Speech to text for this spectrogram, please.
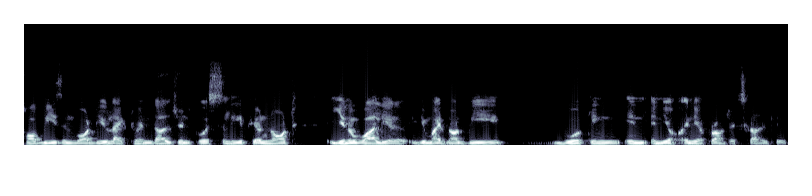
hobbies and what do you like to indulge in personally if you're not you know while you you might not be working in in your in your projects currently?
